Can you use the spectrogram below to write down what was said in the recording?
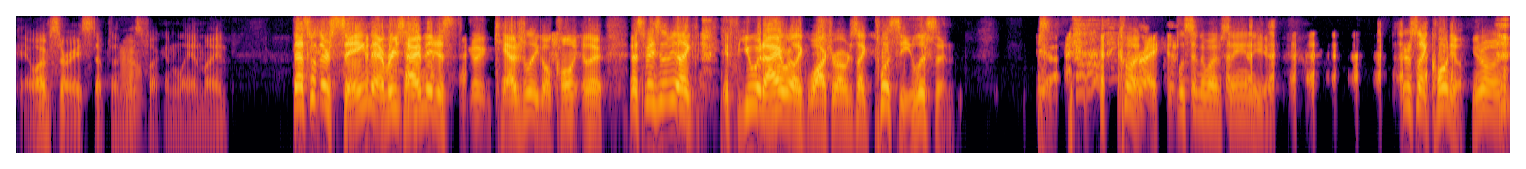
Okay. Well, I'm sorry I stepped on oh. this fucking landmine. That's what they're saying. That every time they just uh, casually go, that's basically like if you and I were like watching, we're just like, pussy, listen. Yeah. Cunt, right. Listen to what I'm saying to you. They're just like, coño, you know.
